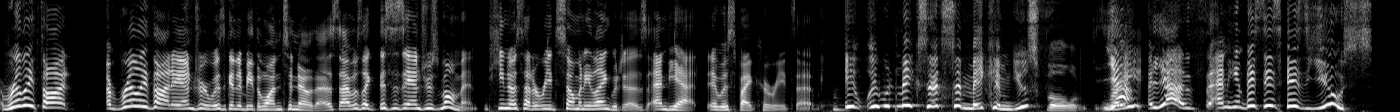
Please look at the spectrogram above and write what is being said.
I really thought I really thought Andrew was going to be the one to know this. I was like, this is Andrew's moment. He knows how to read so many languages, and yet it was Spike who reads it. It, it would make sense to make him useful, right? Yeah, yes, and he this is his use.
